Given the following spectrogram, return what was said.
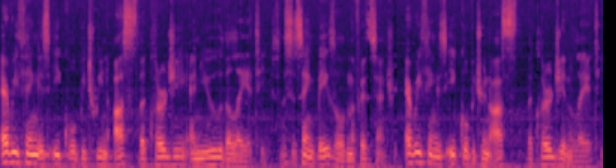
everything is equal between us, the clergy, and you, the laity. So this is St. Basil in the 5th century. Everything is equal between us, the clergy, and the laity.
